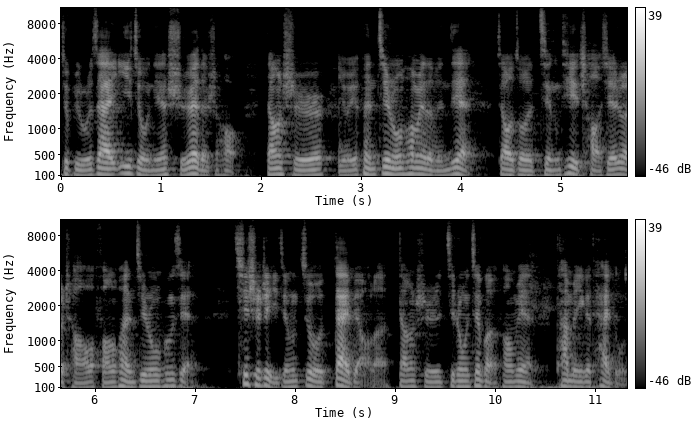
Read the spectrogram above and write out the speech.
就比如在一九年十月的时候，当时有一份金融方面的文件。叫做警惕炒鞋热潮，防范金融风险。其实这已经就代表了当时金融监管方面他们一个态度了。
